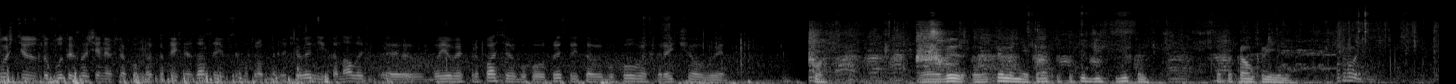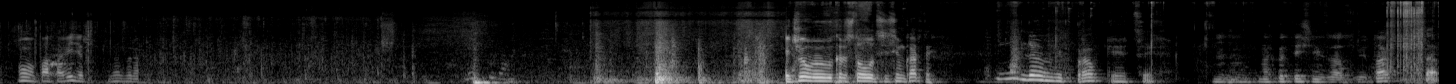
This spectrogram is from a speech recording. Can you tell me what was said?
коштів, здобутих злочинним шляхом наркотичних засобів, психотропних речовин, їх аналог е, бойових припасів, вибухових пристроїв та вибухових речовин. Ви затримані порядку статті 208 КПК України. О, паха, видишь? Для чого ви використовували ці сім-карти? Ну, для відправки цих. Наркотичних засобів, так? Так.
